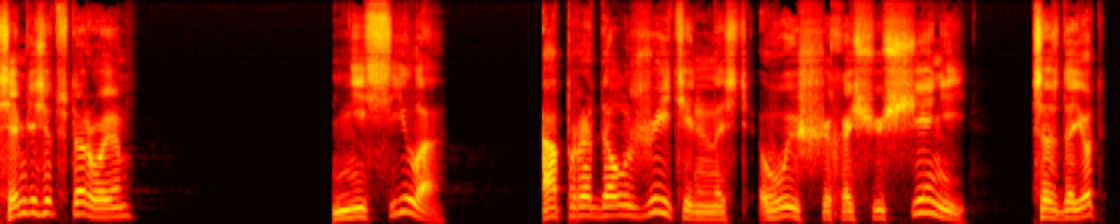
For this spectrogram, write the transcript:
Семьдесят второе. Не сила, а продолжительность высших ощущений создает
